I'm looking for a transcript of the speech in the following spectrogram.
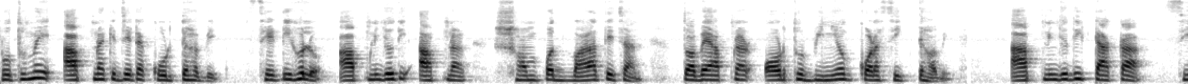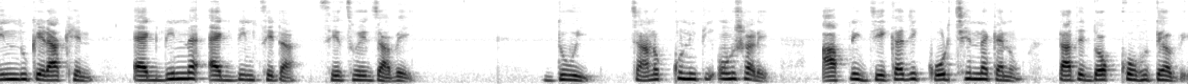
প্রথমেই আপনাকে যেটা করতে হবে, সেটি হলো আপনি যদি আপনার সম্পদ বাড়াতে চান, তবে আপনার অর্থ বিনিয়োগ করা শিখতে হবে। আপনি যদি টাকা সিন্ধুকে রাখেন, একদিন না একদিন সেটা শেষ হয়ে যাবেই দুই, চাণক্য নীতি অনুসারে আপনি যে কাজই করছেন না কেন, তাতে দক্ষ হতে হবে।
